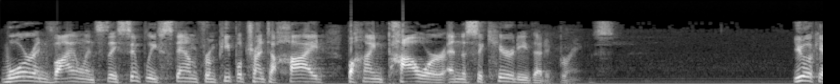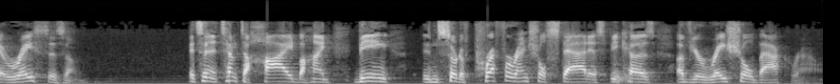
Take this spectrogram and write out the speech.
War and violence, they simply stem from people trying to hide behind power and the security that it brings. You look at racism, it's an attempt to hide behind being in sort of preferential status because of your racial background.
